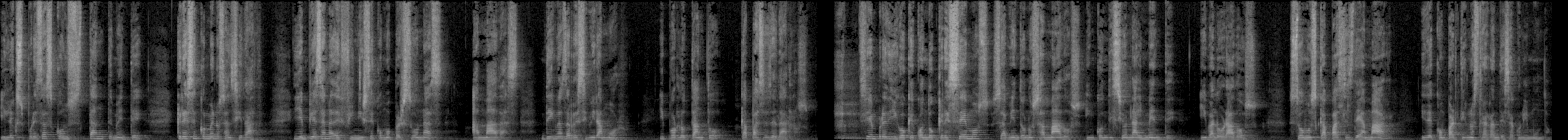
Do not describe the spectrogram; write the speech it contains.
y lo expresas constantemente, crecen con menos ansiedad y empiezan a definirse como personas amadas, dignas de recibir amor y por lo tanto capaces de darlos. Siempre digo que cuando crecemos sabiéndonos amados incondicionalmente y valorados, somos capaces de amar y de compartir nuestra grandeza con el mundo.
